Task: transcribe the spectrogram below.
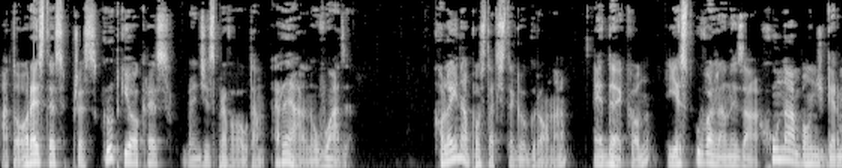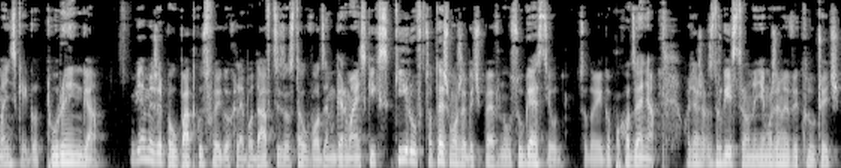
A to Orestes przez krótki okres będzie sprawował tam realną władzę. Kolejna postać z tego grona, Edekon, jest uważany za Huna bądź germańskiego Turynga, Wiemy, że po upadku swojego chlebodawcy został wodzem germańskich skirów, co też może być pewną sugestią co do jego pochodzenia, chociaż z drugiej strony nie możemy wykluczyć,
